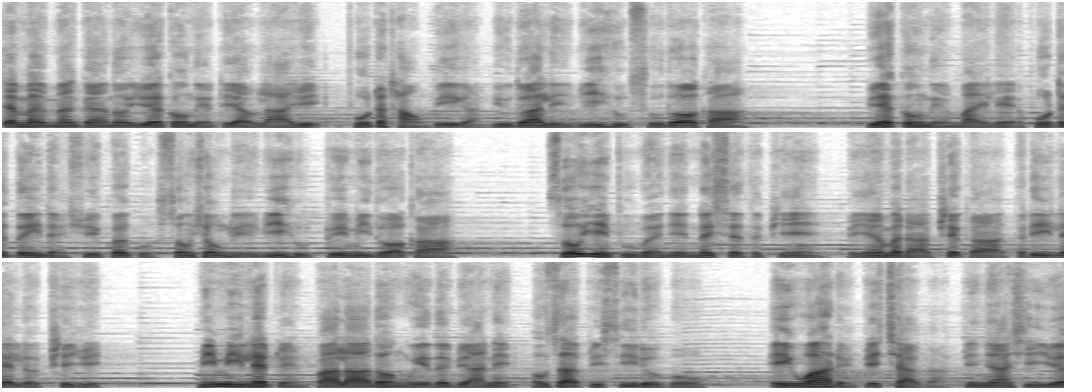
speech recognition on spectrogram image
တက်မဲ့မှန်ကန်သောရွဲကုန်တဲ့တယောက်လာ၍အဖိုးတစ်ထောင်ပေးကယူသွားလေပြီဟုဆိုသောအခါရွဲကုန်တဲ့မိုက်လည်းအဖိုးတသိန်းတန်ရွှေခွက်ကိုဆုံးရှုံးလေပြီဟုတွေးမိသောအခါစိုးရင်ပူပန်ခြင်းနှိပ်စက်သဖြင့်ဗျံပဒါဖြစ်ကာတတိလက်လွတ်ဖြစ်၍မိမိလက်တွင်ပါလာသောငွေသပြာနှင့်ဥစ္စာပစ္စည်းတို့ကိုအိမ်ဝတွင်ပြစ်ချကာပညာရှိရွဲ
